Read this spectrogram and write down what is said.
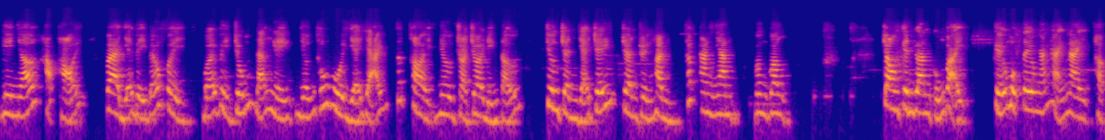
ghi nhớ, học hỏi và dễ bị béo phì bởi vì chúng đã nghiện những thú vui dễ dãi, tức thời như trò chơi điện tử, chương trình giải trí trên truyền hình, thức ăn nhanh, vân vân. Trong kinh doanh cũng vậy, kiểu mục tiêu ngắn hạn này thật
